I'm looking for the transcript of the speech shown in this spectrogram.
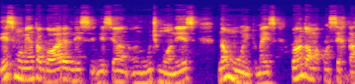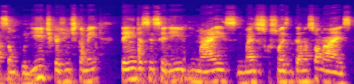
Esse momento agora, nesse, nesse ano, no último ano, esse, não muito, mas quando há uma concertação política, a gente também tende a se inserir em mais, em mais discussões internacionais,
